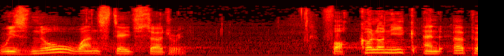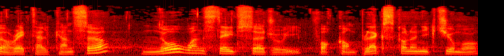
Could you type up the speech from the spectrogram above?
with no one-stage surgery. For colonic and upper rectal cancer, no one-stage surgery for complex colonic tumor,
